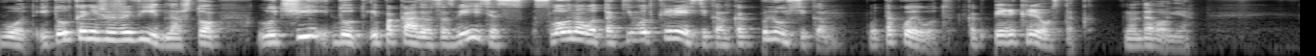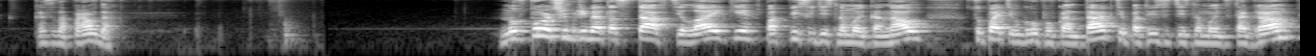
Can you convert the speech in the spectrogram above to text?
Вот. И тут, конечно же, видно, что лучи идут и показываются, видите, словно вот таким вот крестиком, как плюсиком. Вот такой вот, как перекресток на дороге. Красота, правда? Ну, впрочем, ребята, ставьте лайки, подписывайтесь на мой канал, вступайте в группу ВКонтакте, подписывайтесь на мой Инстаграм.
